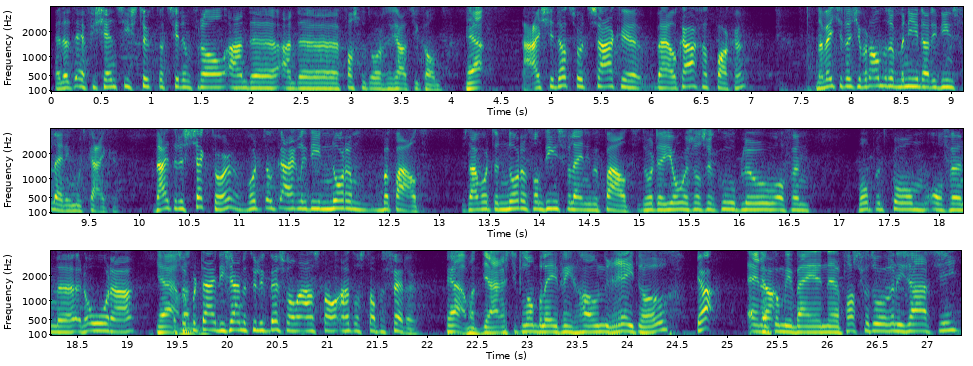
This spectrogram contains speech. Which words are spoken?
En dat efficiëntiestuk dat zit hem vooral aan de, aan de vastgoedorganisatiekant. Ja. Nou, als je dat soort zaken bij elkaar gaat pakken, dan weet je dat je op een andere manier naar die dienstverlening moet kijken. Buiten de sector wordt ook eigenlijk die norm bepaald. Dus daar wordt de norm van dienstverlening bepaald door de jongens zoals een Coolblue of een Bol.com of een, eh, een Ora. Ja, dat soort want- partijen die zijn natuurlijk best wel een aantal, aantal stappen verder. ja, want daar is de klantbeleving gewoon reet hoog. Ja, En dan Ja. kom je bij een eh, vastgoedorganisatie.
